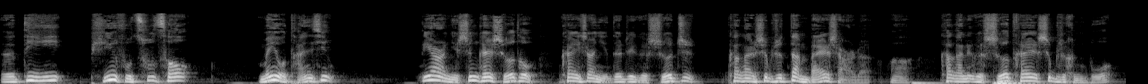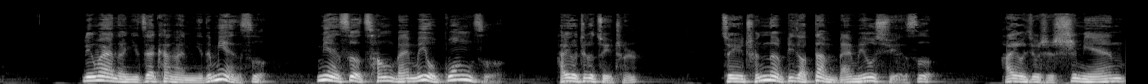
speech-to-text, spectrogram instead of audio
呃，第一，皮肤粗糙，没有弹性；第二，你伸开舌头看一下你的这个舌质，看看是不是淡白色的啊，看看这个舌苔是不是很薄。另外呢，你再看看你的面色。面色苍白，没有光泽，还有这个嘴唇，嘴唇呢比较淡白，没有血色，还有就是失眠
